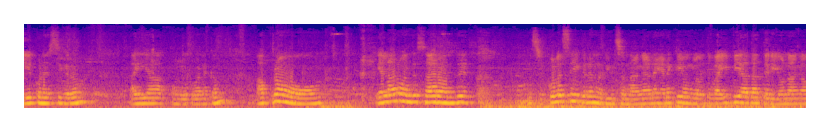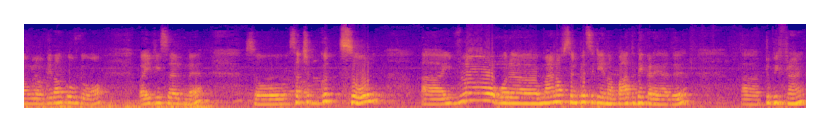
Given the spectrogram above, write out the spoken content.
இயக்குனர் சிகரம் ஐயா உங்களுக்கு வணக்கம். அப்புறம் எல்லாரும் வந்து சார் வந்து மிஸ்டர் குலசேகரன் அப்படின்னு சொன்னாங்க. ஆனால் எனக்கு இவங்களை வந்து வைபியாக தான் தெரியும். நாங்கள் அவங்கள அப்படி தான் கூப்பிடுவோம். வைபி சார்னு so such a good soul இவ்வளோ ஒரு மேன் ஆஃப் சிம்பிளிசிட்டியை நான் பார்த்ததே கிடையாது. டு பி ஃப்ராங்க்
